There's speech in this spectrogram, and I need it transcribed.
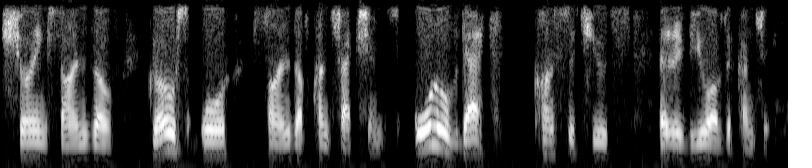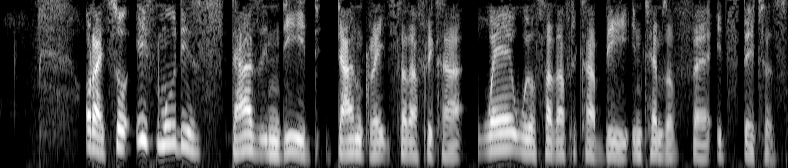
showing signs of growth or signs of contractions? All of that constitutes a review of the country. All right, so if Moody's does indeed downgrade South Africa, where will South Africa be in terms of uh, its status?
